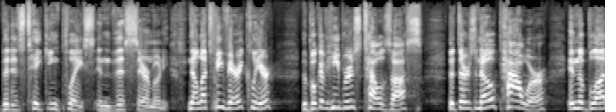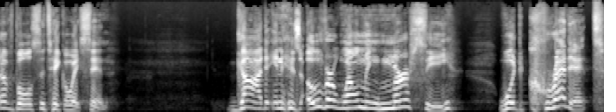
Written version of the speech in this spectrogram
that is taking place in this ceremony. Now, let's be very clear. The book of Hebrews tells us that there's no power in the blood of bulls to take away sin. God, in his overwhelming mercy, would credit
